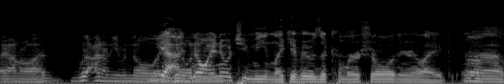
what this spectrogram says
I don't know, I don't even know. Like, yeah, you know no, I, I, know what you mean. Like if it was a commercial and you're like, Oh. ah,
